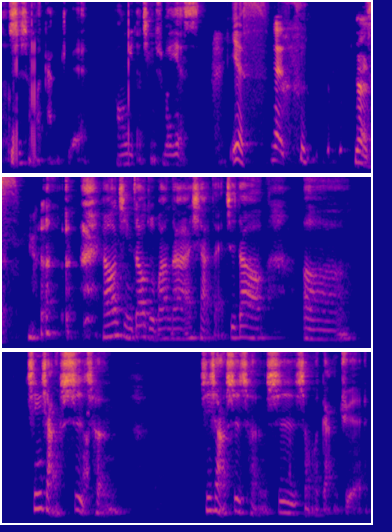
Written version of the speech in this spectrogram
的，是什么感觉？同意的请说 yes，yes，yes。Yes，然后请赵主帮大家下载，知道呃，心想事成，心想事成是什么感觉？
